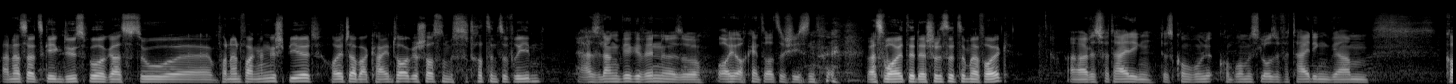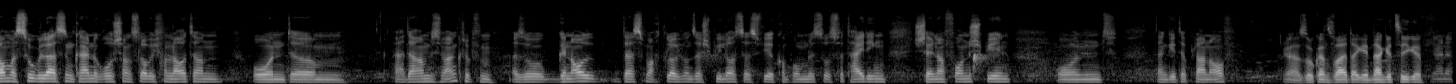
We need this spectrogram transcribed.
Anders als gegen Duisburg hast du äh, von Anfang an gespielt, heute aber kein Tor geschossen. Bist du trotzdem zufrieden? Ja, solange wir gewinnen, also brauche ich auch kein Tor zu schießen. Was war heute der Schlüssel zum Erfolg? Äh, das Verteidigen, das kompromisslose Verteidigen. Wir haben kaum was zugelassen, keine Großchance, glaube ich, von Lautern. Und ähm, ja, daran müssen wir anknüpfen. Also genau das macht, glaube ich, unser Spiel aus, dass wir kompromisslos verteidigen, schnell nach vorne spielen und dann geht der Plan auf. Ja, so kann es weitergehen. Danke, Ziege. Gerne.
